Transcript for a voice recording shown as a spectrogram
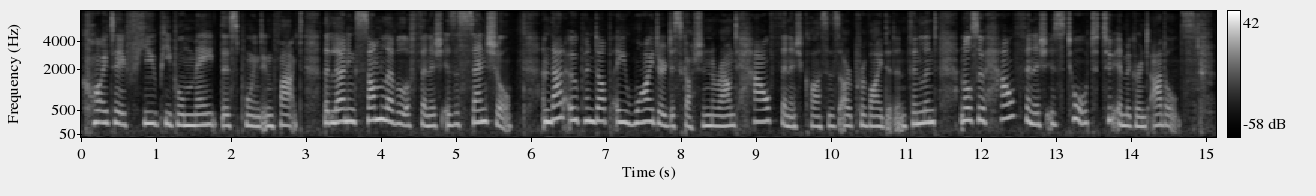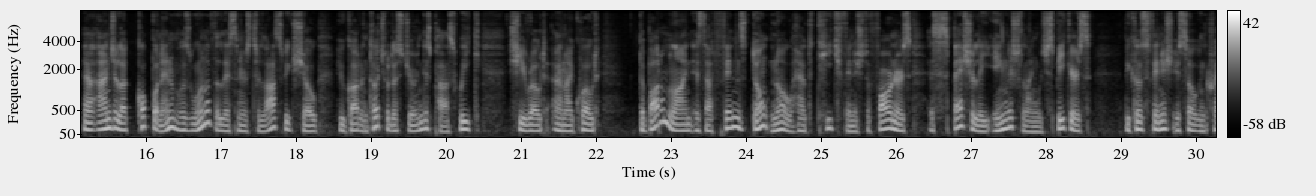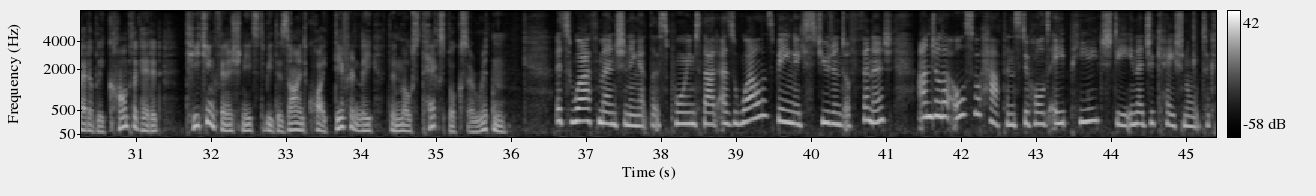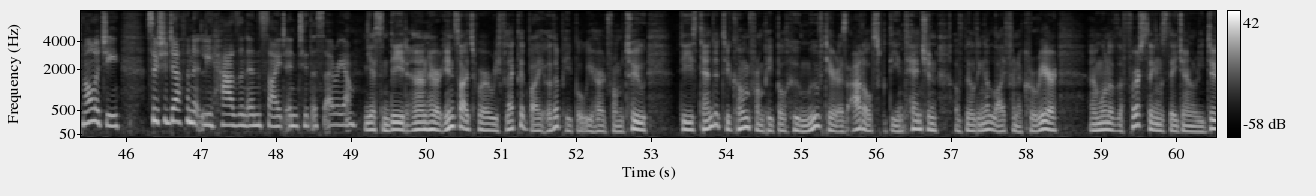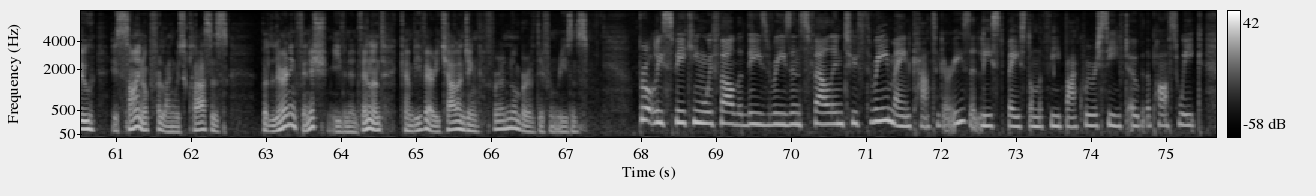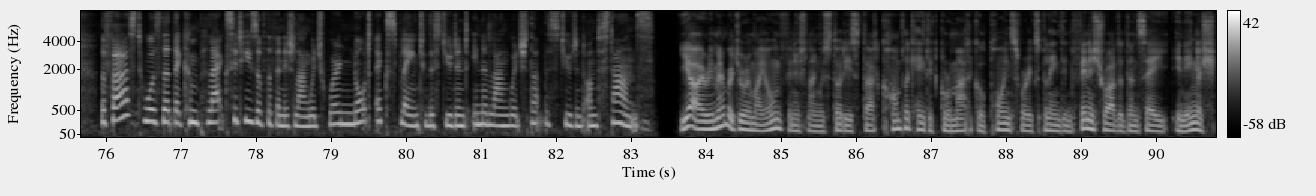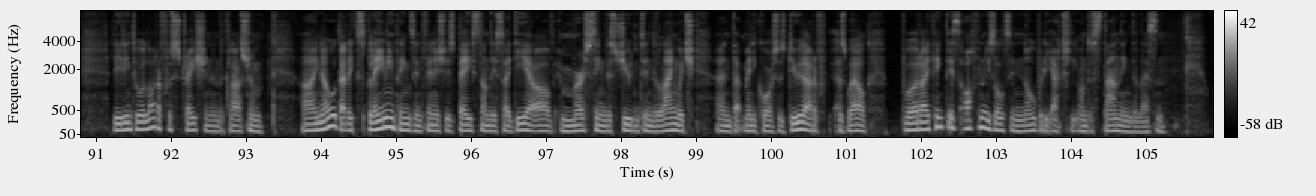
quite a few people made this point, in fact, that learning some level of Finnish is essential. And that opened up a wider discussion around how Finnish classes are provided in Finland and also how Finnish is taught to immigrant adults. Now, Angela Koponen was one of the listeners to last week's show who got in touch with us during this past week. She wrote, and I quote, the bottom line is that Finns don't know how to teach Finnish to foreigners, especially English language speakers. Because Finnish is so incredibly complicated, teaching Finnish needs to be designed quite differently than most textbooks are written. It's worth mentioning at this point that, as well as being a student of Finnish, Angela also happens to hold a PhD in educational technology, so she definitely has an insight into this area. Yes, indeed, and her insights were reflected by other people we heard from too. These tended to come from people who moved here as adults with the intention of building a life and a career, and one of the first things they generally do is sign up for language classes. But learning Finnish, even in Finland, can be very challenging for a number of different reasons. Broadly speaking, we felt that these reasons fell into three main categories, at least based on the feedback we received over the past week. The first was that the complexities of the Finnish language were not explained to the student in a language that the student understands. Yeah, I remember during my own Finnish language studies that complicated grammatical points were explained in Finnish rather than, say, in English, leading to a lot of frustration in the classroom. I know that explaining things in Finnish is based on this idea of immersing the student in the language, and that many courses do that as well. But I think this often results in nobody actually understanding the lesson.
